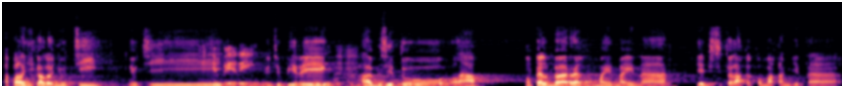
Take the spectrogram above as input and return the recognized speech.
apalagi kalau nyuci nyuci Nyuci piring. nyuci piring. Habis itu lap ngepel bareng main-mainan. Ya di situlah kekompakan kita.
